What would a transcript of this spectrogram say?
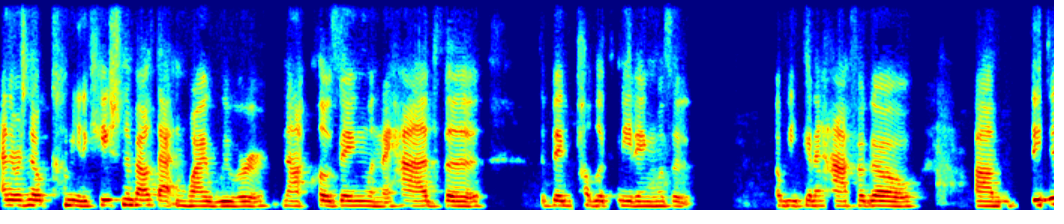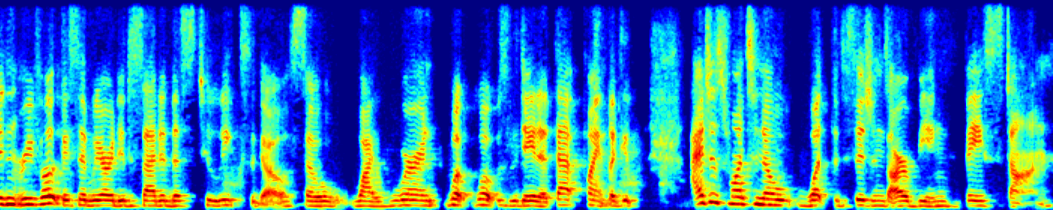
and there was no communication about that and why we were not closing when they had the the big public meeting was a, a week and a half ago um, they didn't revote. They said we already decided this two weeks ago. So why weren't what what was the data at that point? Like it, i just want to know what the decisions are being based on.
